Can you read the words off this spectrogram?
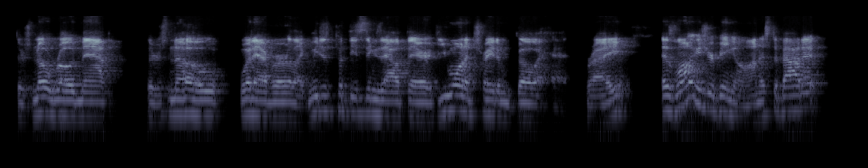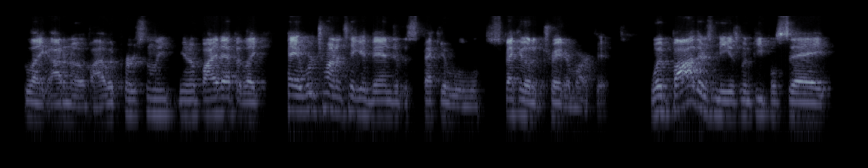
there's no roadmap, there's no whatever. Like we just put these things out there. If you want to trade them, go ahead, right? As long as you're being honest about it, like I don't know if I would personally, you know, buy that, but like, hey, we're trying to take advantage of the speculative speculative trader market. What bothers me is when people say,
